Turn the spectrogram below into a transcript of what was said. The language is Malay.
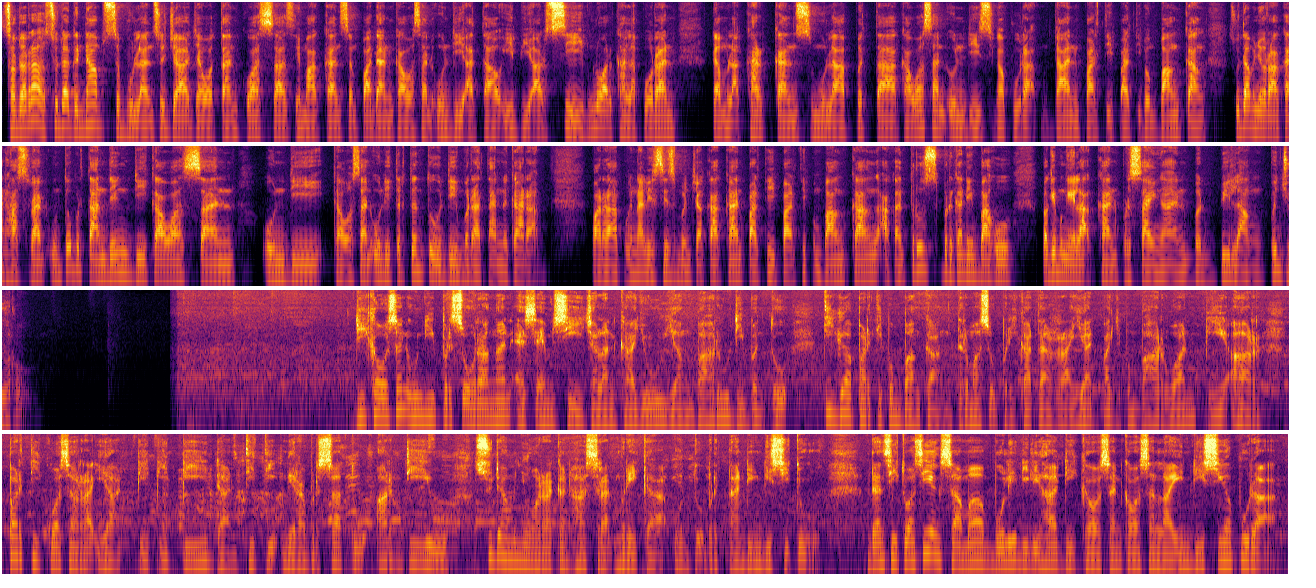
Saudara, sudah genap sebulan sejak Jawatan Kuasa Semakan Sempadan Kawasan Undi atau EBRC mengeluarkan laporan dan melakarkan semula peta kawasan undi Singapura dan parti-parti pembangkang sudah menyuarakan hasrat untuk bertanding di kawasan undi kawasan undi tertentu di merata negara. Para penganalisis mencakapkan parti-parti pembangkang akan terus berganding bahu bagi mengelakkan persaingan berbilang penjuru. Di kawasan undi perseorangan SMC Jalan Kayu yang baru dibentuk, tiga parti pembangkang termasuk Perikatan Rakyat bagi Pembaharuan PAR, Parti Kuasa Rakyat PPP dan Titik Merah Bersatu RDU sudah menyuarakan hasrat mereka untuk bertanding di situ. Dan situasi yang sama boleh dilihat di kawasan-kawasan lain di Singapura.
